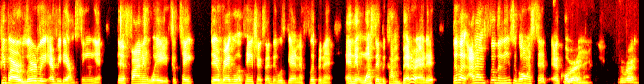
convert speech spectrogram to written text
People are literally every day. I'm seeing it. They're finding ways to take their regular paychecks that they was getting and flipping it. And then once they become better at it, they're like, I don't feel the need to go and sit at corporate Right. America. Right.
